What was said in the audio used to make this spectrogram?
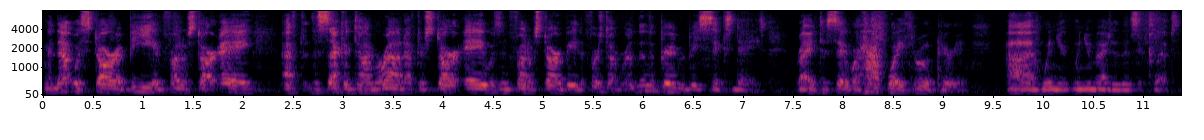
and that was star B in front of star A, after the second time around, after star A was in front of star B the first time around, then the period would be six days right? To say we're halfway through a period uh, when you when you measure this eclipse.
